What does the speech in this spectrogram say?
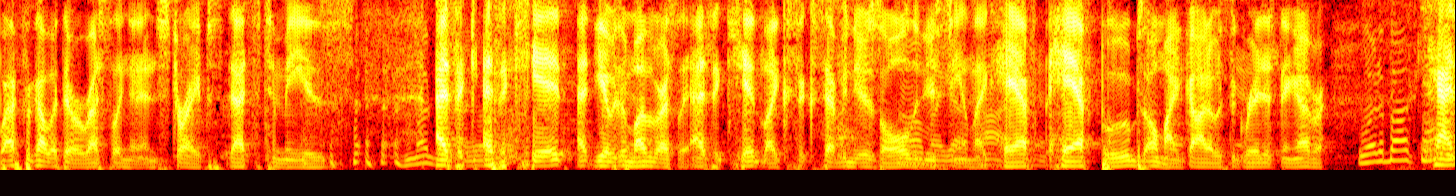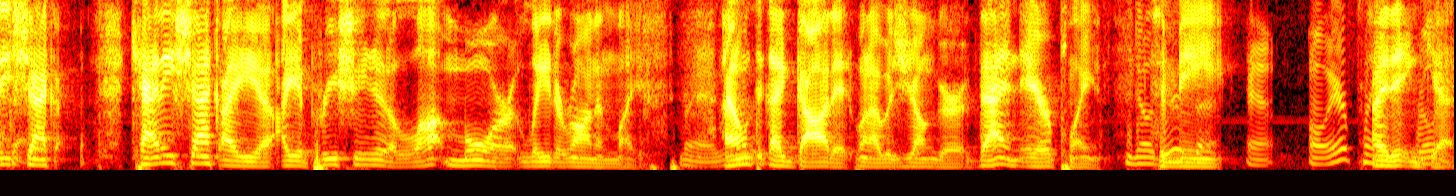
I forgot what they were wrestling in in stripes. That's to me is as a as a kid. uh, Yeah, it was a mother wrestling. As a kid, like six seven years old, and you're seeing like half half boobs. Oh my god, it was the greatest thing ever. What about Caddyshack? Caddyshack, I uh, I appreciated a lot more later on in life. Right. I don't think I got it when I was younger. That and airplane You know, to me, a- yeah. oh, airplane. I didn't brilliant.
